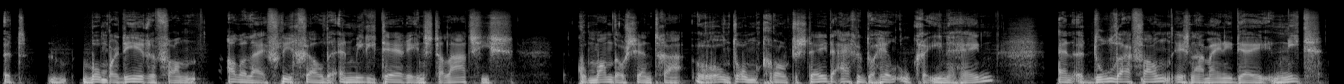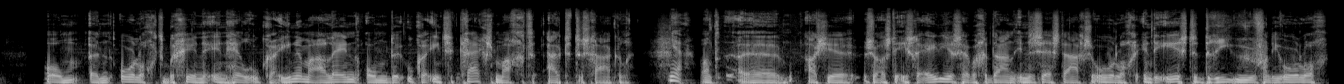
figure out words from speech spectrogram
Het bombarderen van allerlei vliegvelden en militaire installaties, commandocentra rondom grote steden, eigenlijk door heel Oekraïne heen. En het doel daarvan is naar mijn idee niet om een oorlog te beginnen in heel Oekraïne, maar alleen om de Oekraïnse krijgsmacht uit te schakelen. Ja. Want uh, als je, zoals de Israëliërs hebben gedaan in de Zesdaagse Oorlog, in de eerste drie uur van die oorlog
